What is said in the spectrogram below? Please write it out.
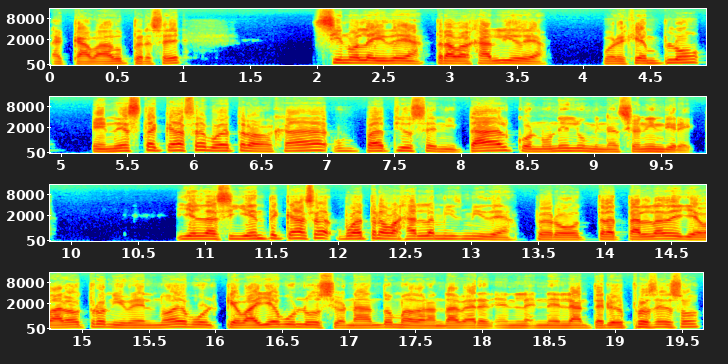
acabado per se, sino la idea, trabajar la idea. Por ejemplo, en esta casa voy a trabajar un patio cenital con una iluminación indirecta. Y en la siguiente casa voy a trabajar la misma idea, pero tratarla de llevar a otro nivel, ¿no? que vaya evolucionando, madurando. A ver, en, el anterior proceso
